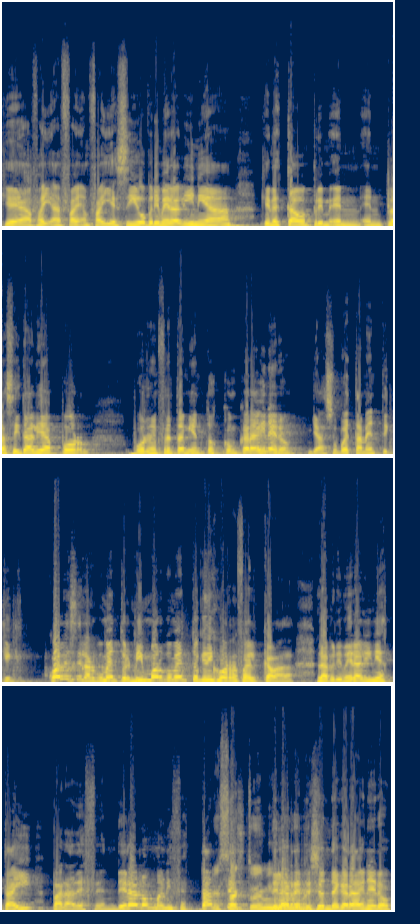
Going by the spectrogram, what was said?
que ha falle- ha fa- han fallecido primera línea, que han estado en, en- en Plaza Italia por, por enfrentamientos con carabineros? Ya, supuestamente, ¿qué, ¿cuál es el argumento? El mismo argumento que dijo Rafael Cavada. La primera línea está ahí para defender a los manifestantes Exacto, de la argumento. represión de carabineros.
